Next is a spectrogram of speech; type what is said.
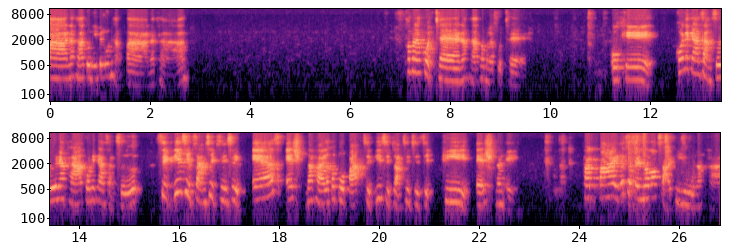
ปลานะคะ ตัวนี้เป็นรุ่นหางปลานะคะ เข้ามาแล้วกดแชร์นะคะ เข้ามาแล้วกดแชร์ โอเคโค้ดในการสั่งซื้อนะคะโค้ดในการสั่งซื้อสิบยี่สิบสามสิบสี่สิบ S H นะคะ แล้วก็ตัวปลั๊กสิบยี่สิบสามสิบสี่สิบ P H นั่นเอง ถัดไปก็จะเป็นนอตล็อกสาย PU นะคะ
